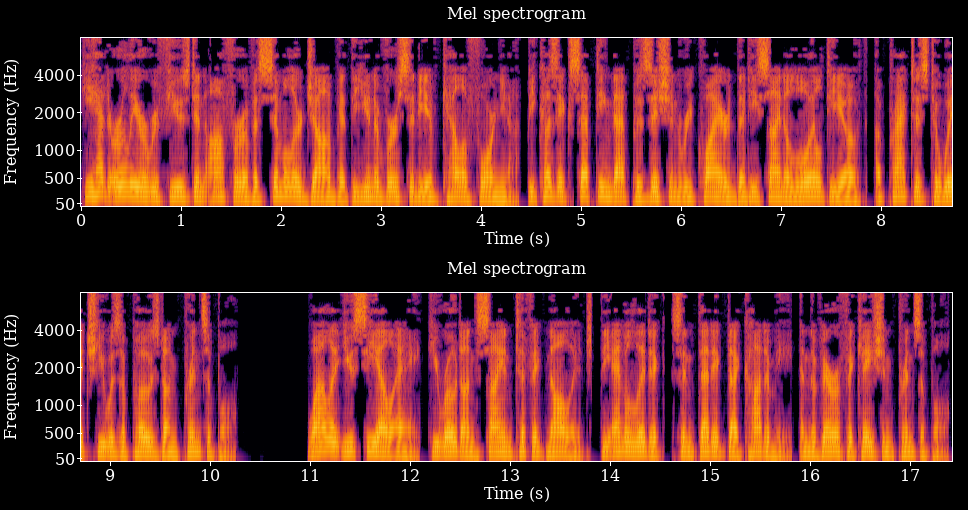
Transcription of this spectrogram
He had earlier refused an offer of a similar job at the University of California, because accepting that position required that he sign a loyalty oath, a practice to which he was opposed on principle. While at UCLA, he wrote on scientific knowledge, the analytic, synthetic dichotomy, and the verification principle.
